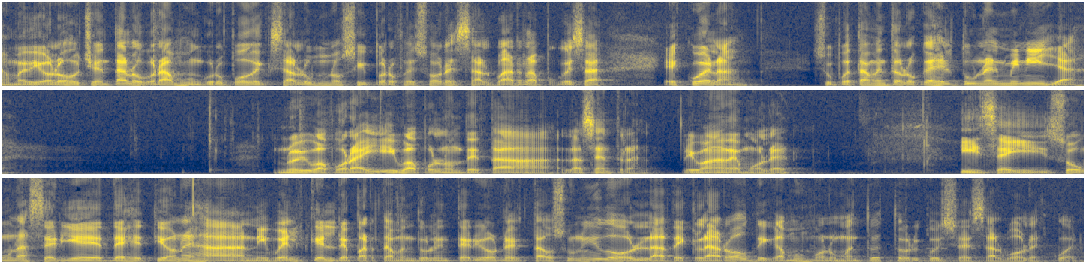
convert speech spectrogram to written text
a mediados de los 80 logramos un grupo de exalumnos y profesores salvarla, porque esa escuela, supuestamente lo que es el túnel Minilla, no iba por ahí, iba por donde está la central, le iban a demoler. Y se hizo una serie de gestiones a nivel que el Departamento del Interior de Estados Unidos la declaró, digamos, monumento histórico y se salvó la escuela.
